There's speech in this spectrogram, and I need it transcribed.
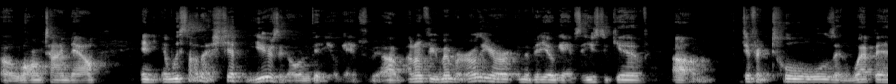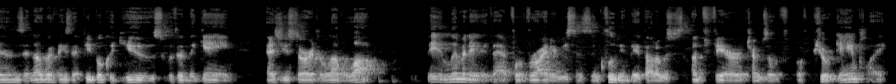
a long time now. And, and we saw that shift years ago in video games. Um, I don't know if you remember earlier in the video games, they used to give um, different tools and weapons and other things that people could use within the game as you started to level up. They eliminated that for a variety of reasons, including they thought it was unfair in terms of, of pure gameplay.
